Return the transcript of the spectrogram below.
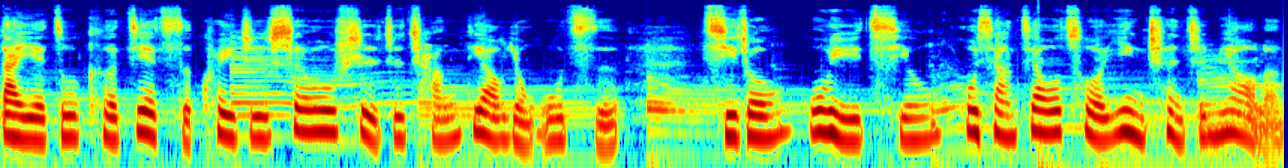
但也足可借此窥知周氏之长调咏物词，其中物与情互相交错映衬之妙了。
